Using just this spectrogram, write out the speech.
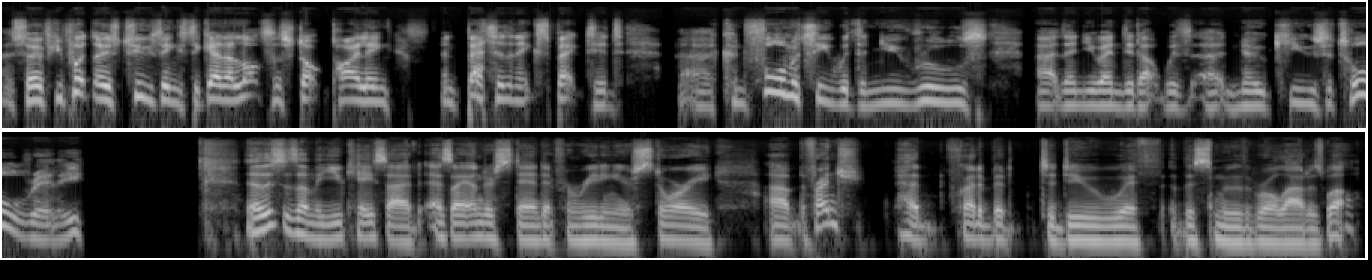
Uh, so, if you put those two things together, lots of stockpiling and better than expected uh, conformity with the new rules, uh, then you ended up with uh, no queues at all, really. Now, this is on the UK side. As I understand it from reading your story, uh, the French had quite a bit to do with the smooth rollout as well.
